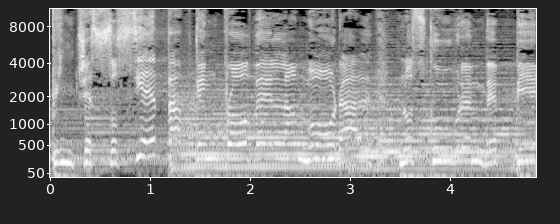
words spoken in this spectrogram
Pinche sociedad que en pro de la moral nos cubren de pie.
